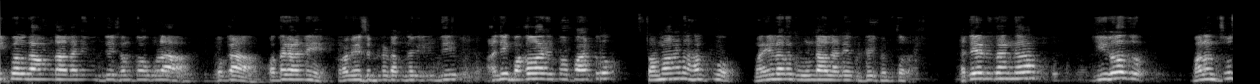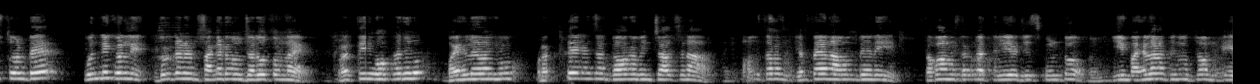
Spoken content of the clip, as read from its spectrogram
ఈక్వల్గా ఉండాలనే ఉద్దేశంతో కూడా ఒక పథకాన్ని ప్రవేశపెట్టడం జరిగింది. అది మగవారితో పాటు సమాన హక్కు మహిళలకు ఉండాలనే ఉద్దేశంతో. అదేవిధంగా ఈరోజు మనం చూస్తుంటే కొన్ని కొన్ని దుర్ఘటన సంఘటనలు జరుగుతున్నాయి. ప్రతి ఒక్కరూ మహిళలను ప్రత్యేకంగా గౌరవించాల్సిన అవసరం ఎంతైనా ఉంది అని సభాముఖంగా తెలియజేసుకుంటూ ఈ మహిళా దినోత్సవంకి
